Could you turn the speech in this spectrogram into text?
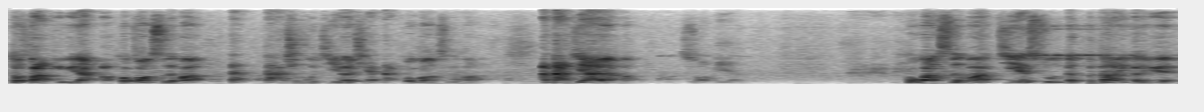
都防御了啊，国光石化，大大家全部集合起来打国光石化，啊，挡下来了哈，爽利啊。国光石化结束的不到一个月。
